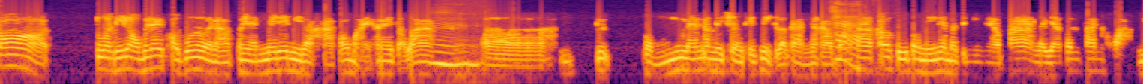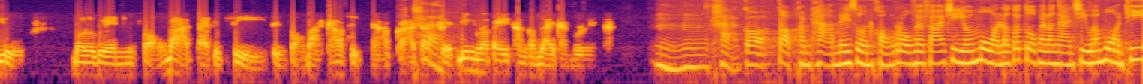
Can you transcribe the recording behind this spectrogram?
ก็ตัวนี้เราไม่ได้ cover นะครับเพราะฉะนั้นไม่ได้มีราคาเป้าหมายให้ แต่ว่าอืมเอ่อ ผมแนะนำในเชิงเทคนิคแล้วกันนะครับค่ะว่าถ้าเข้าซื้อตรงนี้เนี่ยมันจะมีแนวต้านระยะสั้นๆขวางอยู่บริเวณ 2 บาท 84 ถึง 2 บาท 90 นะครับ ก็อาจจะเทรดดิ้งแล้วไปทำกำไรกันบริเวณนั้น อืมค่ะ ก็ตอบคำถามในส่วนของโรงไฟฟ้าชีวมวล แล้วก็ตัวพลังงานชีวมวลที่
